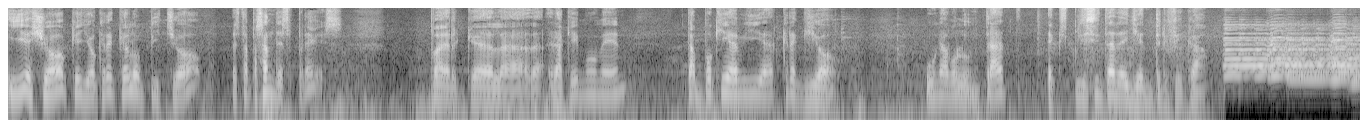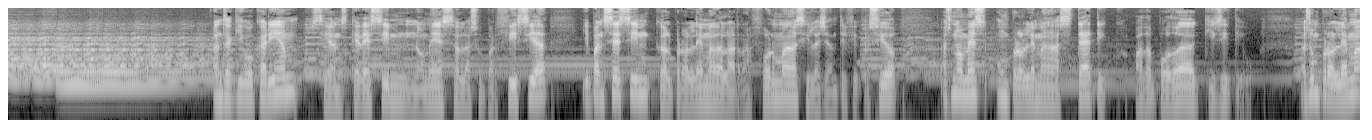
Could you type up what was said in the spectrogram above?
I això que jo crec que el pitjor està passant després, perquè la, en aquell moment tampoc hi havia, crec jo, una voluntat explícita de gentrificar. Ens equivocaríem si ens quedéssim només a la superfície i penséssim que el problema de les reformes i la gentrificació és només un problema estètic o de poder adquisitiu. És un problema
